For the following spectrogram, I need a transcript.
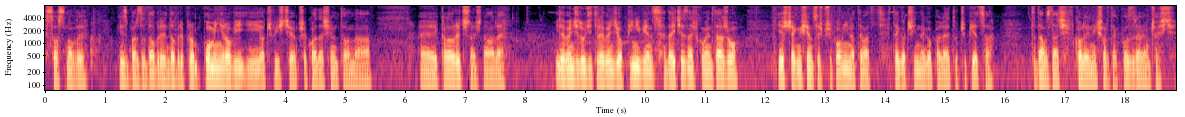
sosnowy jest bardzo dobry, dobry płomień robi i oczywiście przekłada się to na e, kaloryczność, no ale ile będzie ludzi, tyle będzie opinii, więc dajcie znać w komentarzu. Jeszcze jak mi się coś przypomni na temat tego czy innego peletu, czy pieca, to dam znać w kolejnych shortach. Pozdrawiam, cześć.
